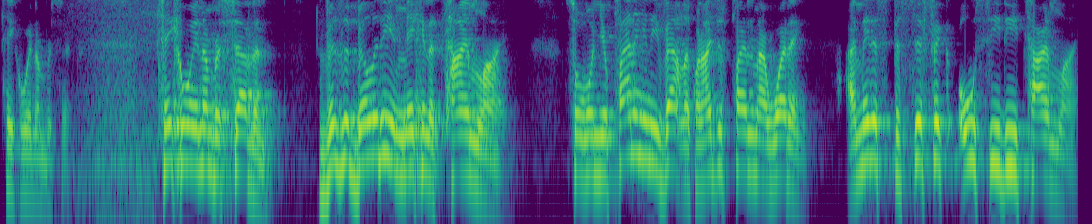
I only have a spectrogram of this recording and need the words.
Takeaway number six. Takeaway number seven visibility and making a timeline. So when you're planning an event, like when I just planned my wedding, I made a specific OCD timeline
